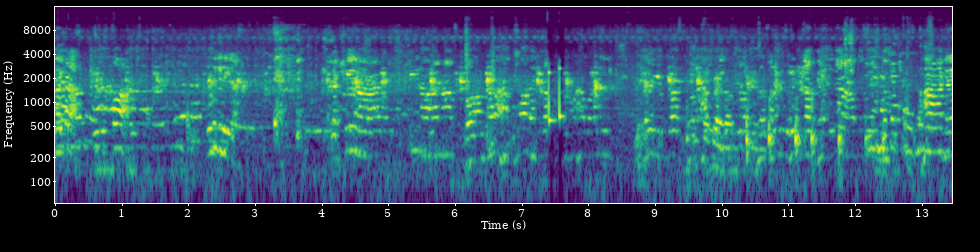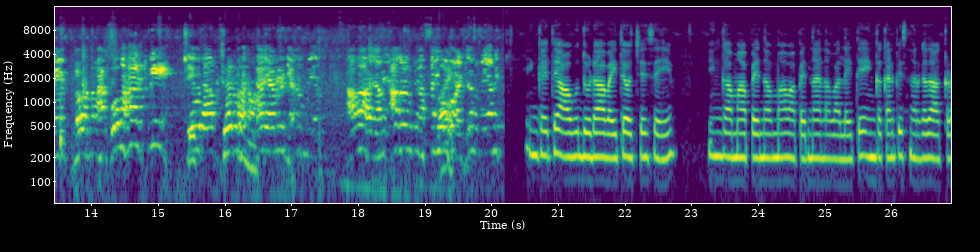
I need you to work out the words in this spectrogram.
ఇక్కడ పో. గోమహాలక్ష్మి ఆవాహయామి ఇంకైతే ఆవు దూడ అవైతే వచ్చేసాయి. ఇంకా మా పెద్దమ్మ మా పెద్దనాన్న వాళ్ళైతే ఇంకా కనిపిస్తున్నారు కదా అక్కడ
